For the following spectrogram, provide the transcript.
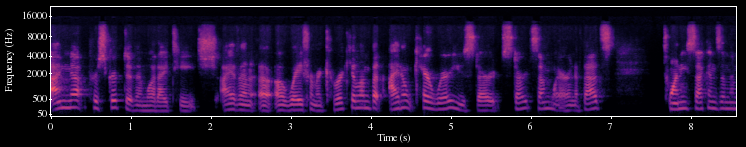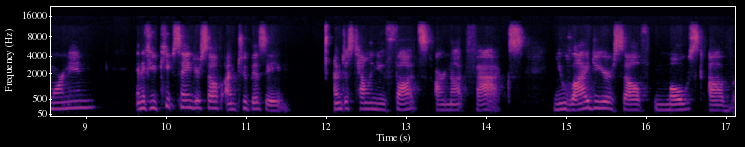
i'm not prescriptive in what i teach. I have an, a, a, way from a curriculum but i don't care where you start. Start somewhere. And if that's 20 seconds in the morning and if you keep saying to yourself i'm too busy. I'm just telling you thoughts are not facts. You lie to yourself most of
